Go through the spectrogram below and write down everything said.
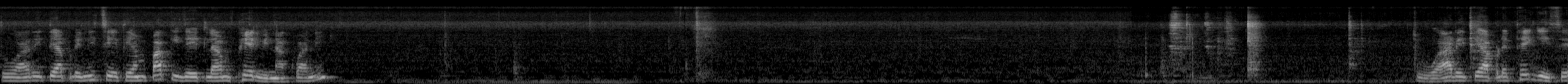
તો આ રીતે આપણે નીચેથી આમ પાકી જાય એટલે આમ ફેરવી નાખવાની. જો આ રીતે આપણે થઈ ગઈ છે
